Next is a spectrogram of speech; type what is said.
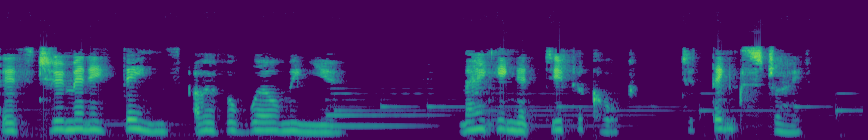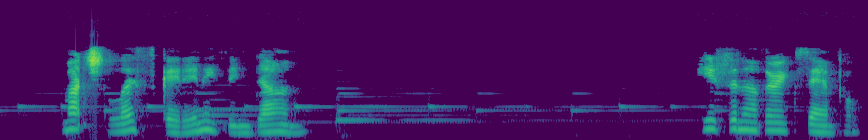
There's too many things overwhelming you, making it difficult to think straight, much less get anything done. Here's another example.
